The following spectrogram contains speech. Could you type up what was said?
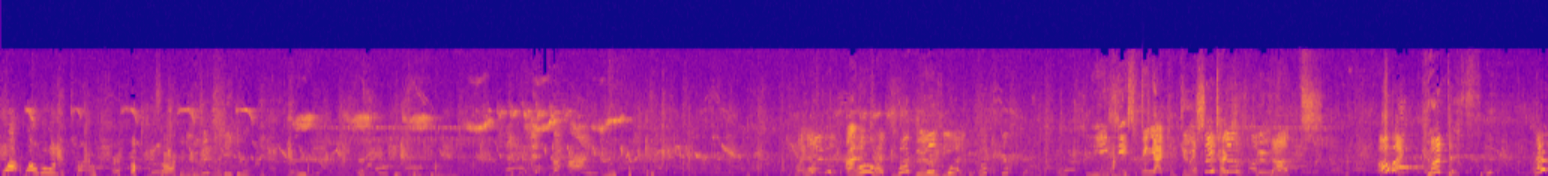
Why, why won't it turn around? So I can get it shaking its booty. shaking it behind. what is it? I'm touching what's this booty. one? What's this one? The easiest thing I can do is touch his booty. Oh my goodness! That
